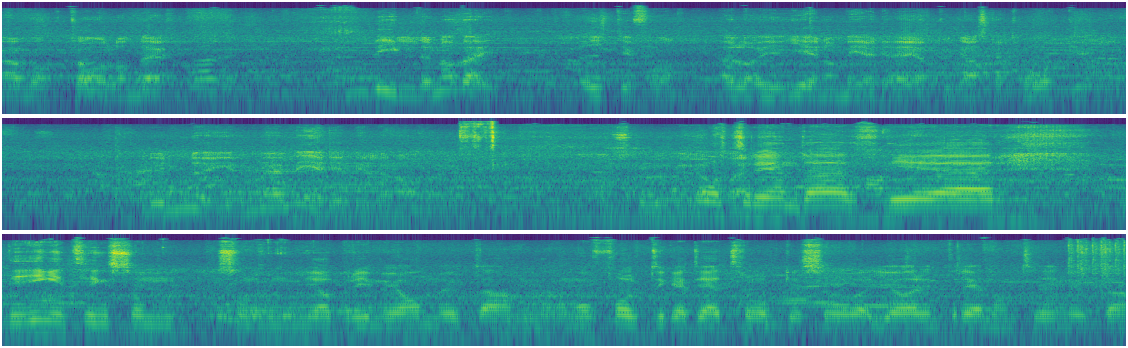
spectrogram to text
ja, på tal om det. Bilden av dig utifrån, eller genom media, är att du är ganska tråkig. Du är nöjd med mediebilden av dig? Återigen där, det är, det är ingenting som, som jag bryr mig om utan om folk tycker att jag är tråkig så gör inte det någonting utan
